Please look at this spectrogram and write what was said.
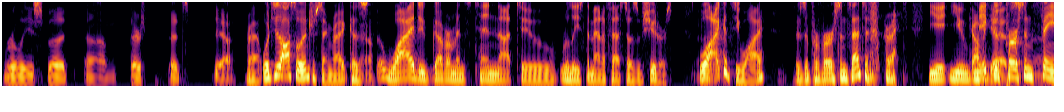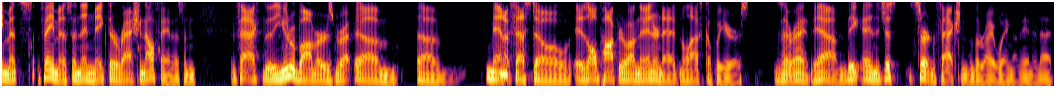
released, but um, there's it's yeah. right, which is also interesting, right? Because why do governments tend not to release the manifestos of shooters? Well, I could see why. There's a perverse incentive, right? You you make this person yeah. famous, famous, and then make their rationale famous. And in fact, the Unabombers um, uh, manifesto is all popular on the internet in the last couple of years. Is that right? Yeah, and it's just certain factions of the right wing on the internet,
